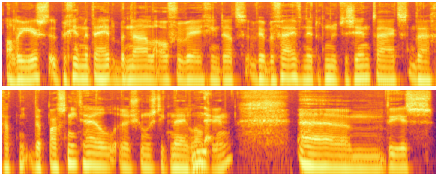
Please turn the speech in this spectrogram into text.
allereerst, het begint met een hele banale overweging... dat we hebben 35 minuten zendtijd. Daar, gaat niet, daar past niet heel eh, journalistiek Nederland Nee. in. Ehm, er is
